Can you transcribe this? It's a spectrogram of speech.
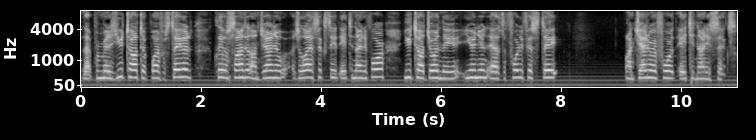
that permitted Utah to apply for statehood. Cleveland signed it on January, July 16, 1894. Utah joined the Union as the 45th state on January 4, 1896.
